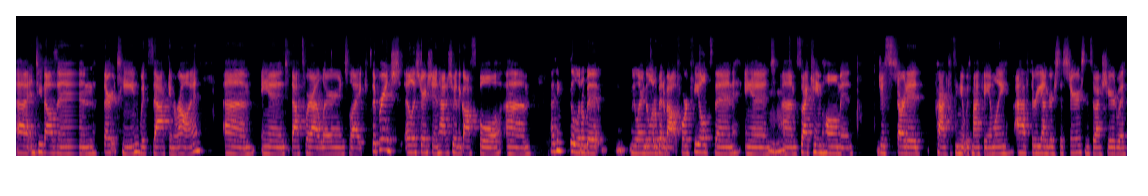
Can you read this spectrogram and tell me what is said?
uh, in 2013 with Zach and Ron. Um, and that's where I learned like the bridge illustration, how to share the gospel. Um, I think a little bit, we learned a little bit about Four Fields then. And mm-hmm. um, so I came home and just started practicing it with my family. I have three younger sisters. And so I shared with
